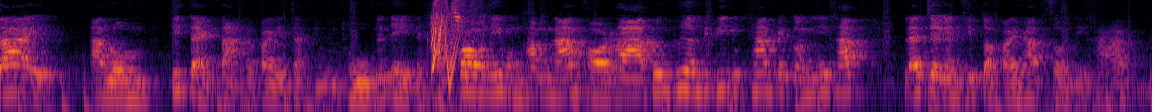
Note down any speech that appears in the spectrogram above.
ได้อารมณ์ที่แตกต่างกันไปจาก YouTube นั่นเองนะครับ ก็วันนี้ผมคำน้ำขอลาเพื่อนๆ พี่ๆ ทุกท่านไปก่อนนี้ครับ แล้วเจอกันคลิปต่อไปครับ สวัสดีครับ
